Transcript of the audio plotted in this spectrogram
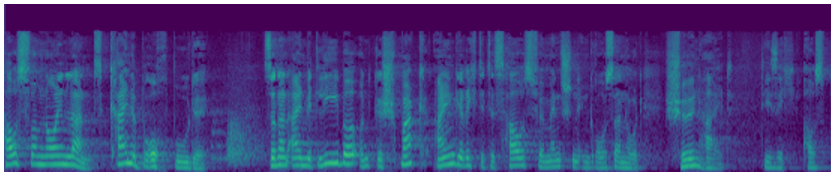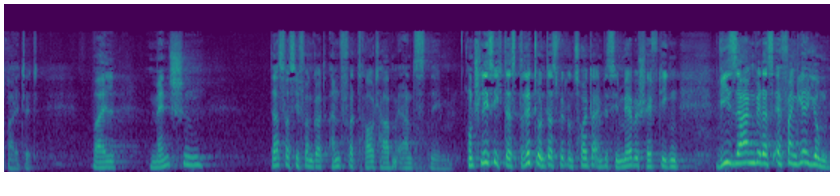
Haus vom neuen Land. Keine Bruchbude, sondern ein mit Liebe und Geschmack eingerichtetes Haus für Menschen in großer Not. Schönheit, die sich ausbreitet, weil Menschen das, was sie von Gott anvertraut haben, ernst nehmen. Und schließlich das Dritte, und das wird uns heute ein bisschen mehr beschäftigen, wie sagen wir das Evangelium,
